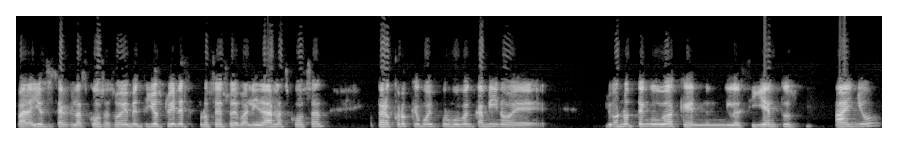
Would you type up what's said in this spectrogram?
para ellos hacer las cosas. Obviamente yo estoy en ese proceso de validar las cosas, pero creo que voy por muy buen camino. eh, yo no tengo duda que en los siguientes años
